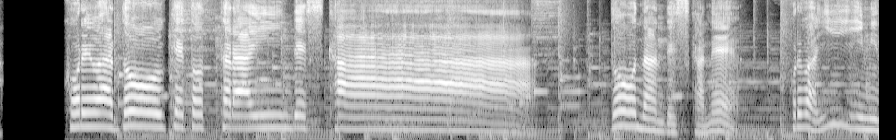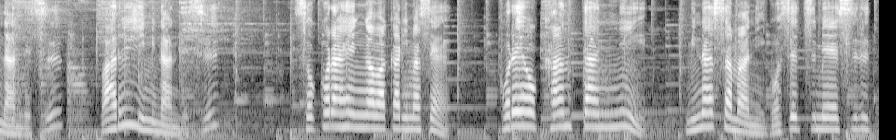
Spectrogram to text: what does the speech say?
あこれはどう受け取ったらいいんですか？どうなんですかね？これはいい意味なんです？悪い意味なんです？そこら辺が分かりません。これを簡単に皆様にご説明すると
